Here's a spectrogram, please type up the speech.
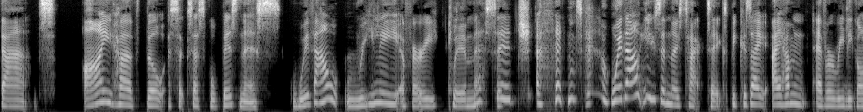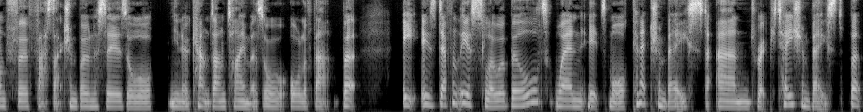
that I have built a successful business without really a very clear message and without using those tactics because I, I haven't ever really gone for fast action bonuses or, you know, countdown timers or all of that. But it is definitely a slower build when it's more connection based and reputation based. But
